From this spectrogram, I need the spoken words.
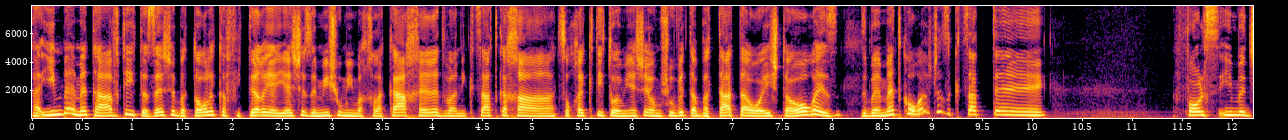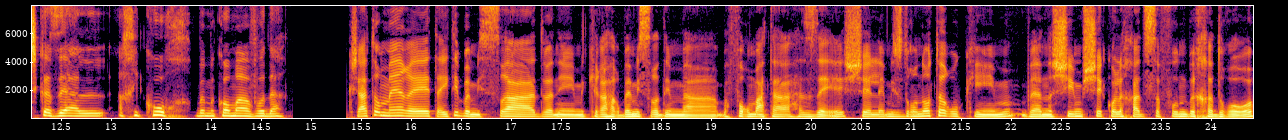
האם באמת אהבתי את הזה שבתור לקפיטריה יש איזה מישהו ממחלקה אחרת ואני קצת ככה צוחקת איתו אם יש היום שוב את הבטטה או יש את האורז? זה באמת קורה שזה קצת אה, false image כזה על החיכוך במקום העבודה. כשאת אומרת, הייתי במשרד, ואני מכירה הרבה משרדים בפורמט הזה, של מסדרונות ארוכים, ואנשים שכל אחד ספון בחדרו,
